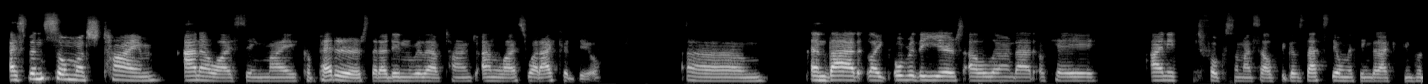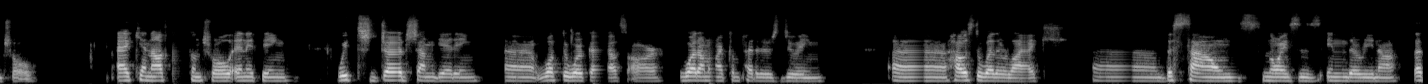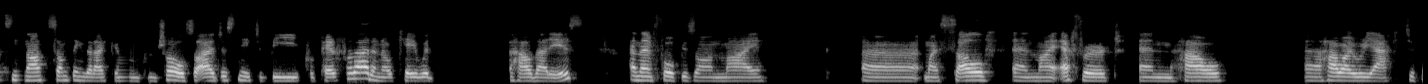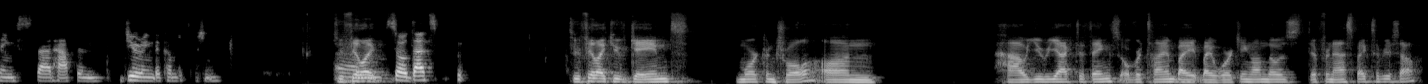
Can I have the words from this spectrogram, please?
I spent so much time analyzing my competitors that I didn't really have time to analyze what I could do. Um, and that, like over the years, I learned that okay, I need to focus on myself because that's the only thing that I can control. I cannot control anything, which judge I'm getting, uh, what the workouts are, what are my competitors doing, uh, how's the weather like, uh, the sounds, noises in the arena. That's not something that I can control. So I just need to be prepared for that and okay with how that is, and then focus on my uh, myself and my effort and how uh, how I react to things that happen during the competition. Do you feel um, like so? That's. Do you feel like you've gained more control on how you react to things over time by by working on those different aspects of yourself?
